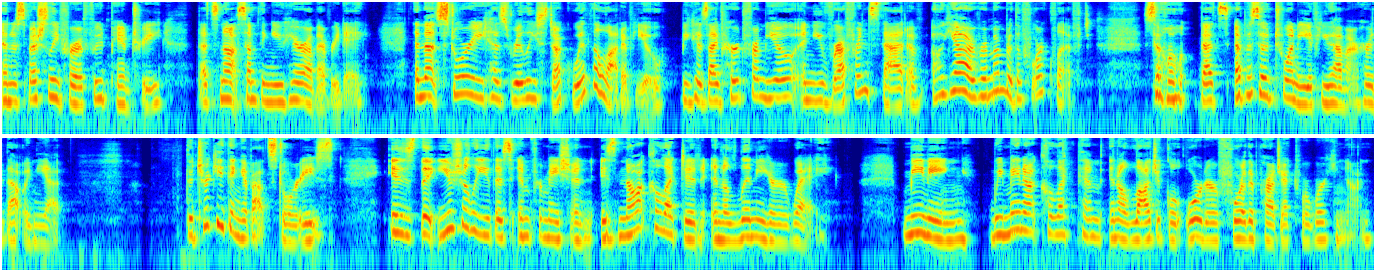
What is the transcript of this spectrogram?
and especially for a food pantry, that's not something you hear of every day. And that story has really stuck with a lot of you because I've heard from you and you've referenced that of, oh yeah, I remember the forklift. So that's episode 20 if you haven't heard that one yet. The tricky thing about stories is that usually this information is not collected in a linear way, meaning we may not collect them in a logical order for the project we're working on.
